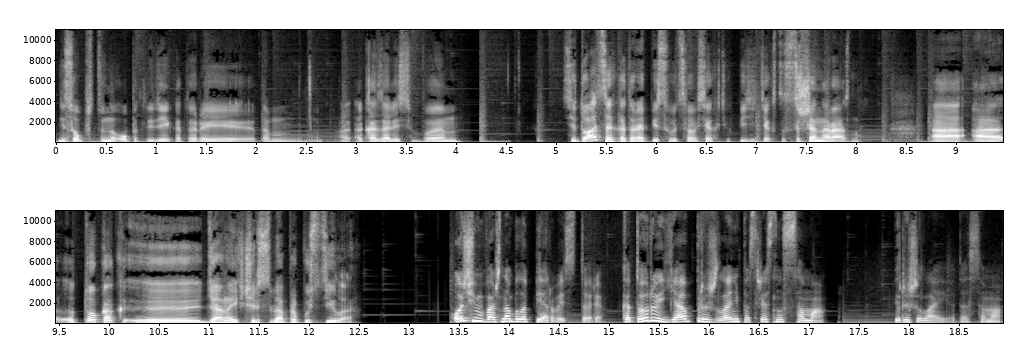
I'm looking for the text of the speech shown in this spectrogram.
не собственный опыт людей, которые там оказались в ситуациях, которые описываются во всех этих пяти текстах, совершенно разных. А, а то, как э, Диана их через себя пропустила. Очень важна была первая история, которую я прожила непосредственно сама. Пережила ее, да, сама.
